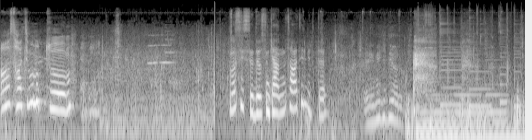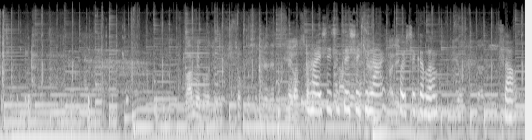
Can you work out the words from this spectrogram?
Aa saatimi unuttum. Nasıl hissediyorsun kendini? Tatil bitti. Evime gidiyorum. Var mı yapacağım? Çok teşekkür ederim. İyi yolculuklar. Her şey için teşekkürler. Hoşçakalın. İyi yolculuklar. Sağ ol.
